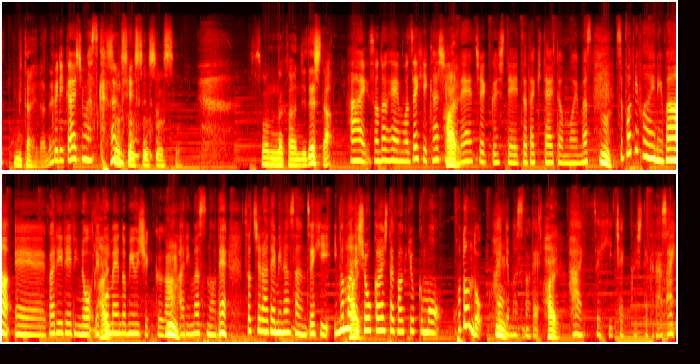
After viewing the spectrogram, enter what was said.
みたいなね。繰り返しますからね。そうそうそうそうそう。そんな感じでした。はい。その辺もぜひ歌詞もね、チェックしていただきたいと思います。うん、Spotify には、えーガリレリのレコメンドミュージックがありますので、そちらで皆さんぜひ今まではい。紹介した楽曲もほとんど入ってますので、はい。はい。ぜひチェックしてください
